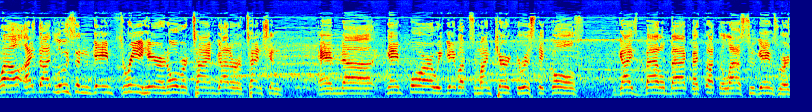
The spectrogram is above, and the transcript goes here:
Well, I thought losing game three here in overtime got her attention. And uh, game four, we gave up some uncharacteristic goals. The guys battled back. I thought the last two games were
